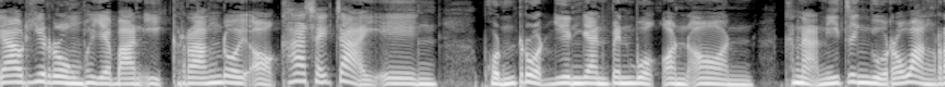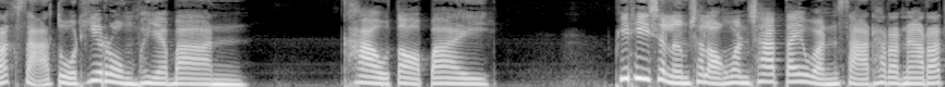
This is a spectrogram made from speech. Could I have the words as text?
-19 ที่โรงพยาบาลอีกครั้ง โดยออกค่าใช้จ่ายเอง ผลตรวจยืนยันเป็นบวกอ่อนๆขณะนี้จึงอยู่ระหว่างรักษาตัวที่โรงพยาบาล ข่าวต่อไป พิธีเฉลิมฉลองวันชาติไต้หวันสาธารณรัฐ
